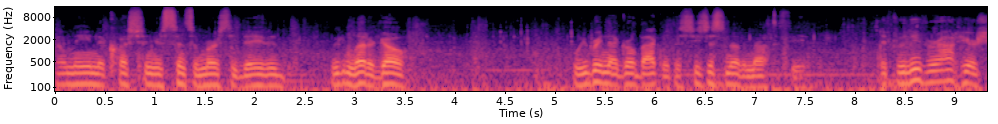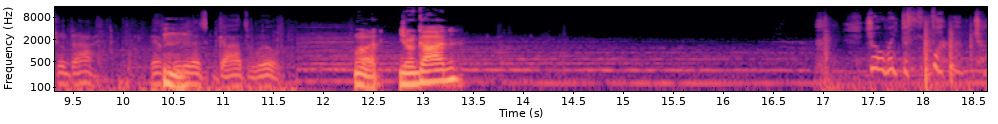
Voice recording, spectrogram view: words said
don't mean to question your sense of mercy, David. We can let her go. We bring that girl back with us. She's just another mouth to feed. If we leave her out here, she'll die. Yeah, maybe that's God's will. What? Your god? Joel, wake the fuck up, Joel.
